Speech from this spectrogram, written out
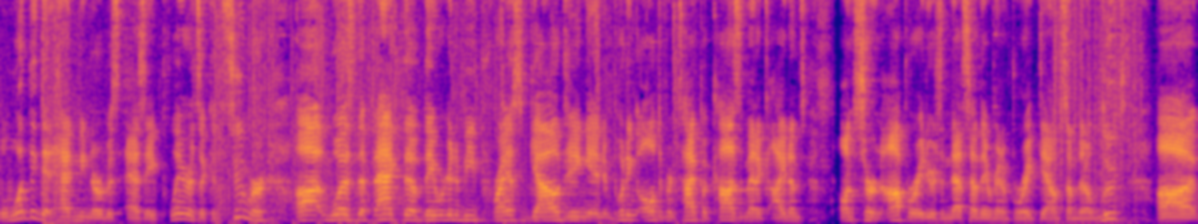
but one thing that had me nervous as a player, as a consumer, uh, was the fact that they were going to be price gouging gouging and putting all different type of cosmetic items on certain operators, and that's how they were going to break down some of their loot uh,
